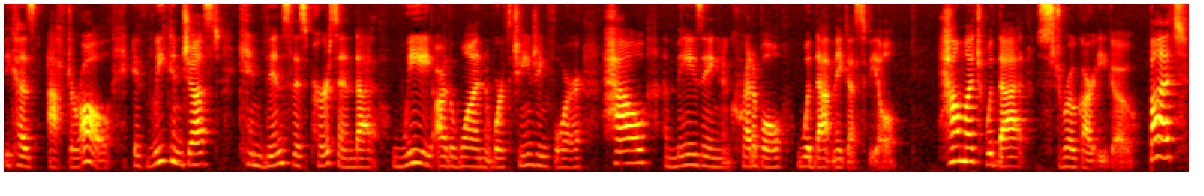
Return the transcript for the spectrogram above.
Because after all, if we can just convince this person that we are the one worth changing for, how amazing and incredible would that make us feel? How much would that stroke our ego? But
